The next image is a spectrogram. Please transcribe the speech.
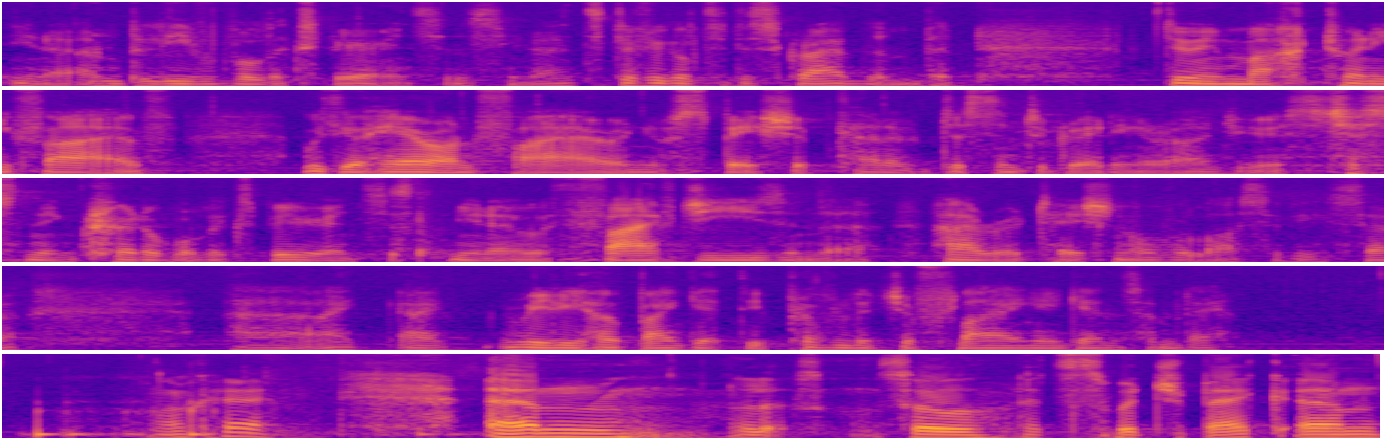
you know, unbelievable experiences. You know, it's difficult to describe them, but doing Mach 25 with your hair on fire and your spaceship kind of disintegrating around you. It's just an incredible experience, you know, with five Gs and the high rotational velocity. So uh, I, I really hope I get the privilege of flying again someday. Okay. Um, so let's switch back. Um,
